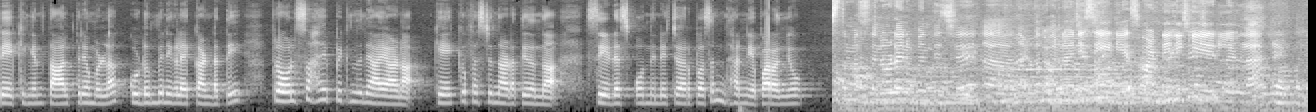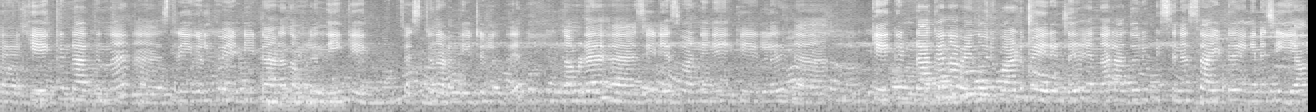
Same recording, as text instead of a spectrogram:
ബേക്കിങ്ങിന് താല്പര്യമുള്ള കുടുംബിനികളെ കണ്ടെത്തി പ്രോത്സാഹിപ്പിക്കുന്നതിനായാണ് കേക്ക് ഫെസ്റ്റ് നടത്തിയതെന്ന് സി ഡി എസ് ഒന്നിന്റെ ചെയർപേഴ്സൺ ധന്യ പറഞ്ഞു. ക്രിസ്മസിനോടനുബന്ധിച്ച് ആ, നമ്മുടെ പൊന്നാനി സി ഡി എസ് ഫണ്ടിന് കീഴിലുള്ള കേക്ക് ഉണ്ടാക്കുന്ന സ്ത്രീകൾക്ക് വേണ്ടിയിട്ടാണ് നമ്മൾ ഇന്ന് ഈ കേക്ക് ഫെസ്റ്റ് നടത്തിയിട്ടുള്ളത്. നമ്മുടെ സി ഡി എസ് ഫണ്ടിന് കീഴിൽ കേക്ക് ഉണ്ടാക്കാൻ അറിയുന്ന ഒരുപാട് പേരുണ്ട്. എന്നാൽ അതൊരു ബിസിനസ്സായിട്ട് എങ്ങനെ ചെയ്യാം?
